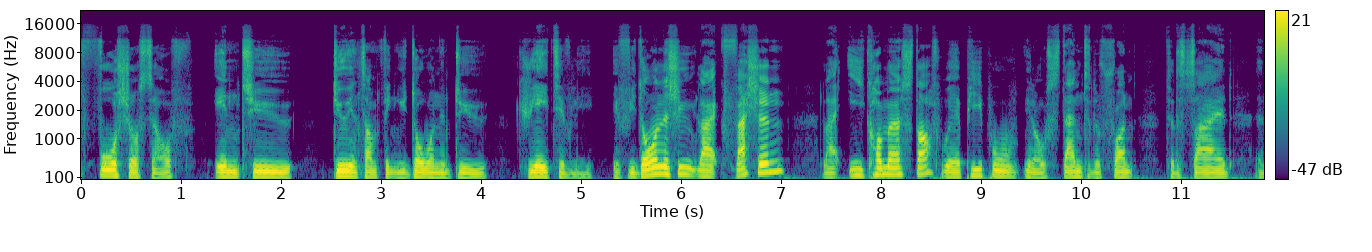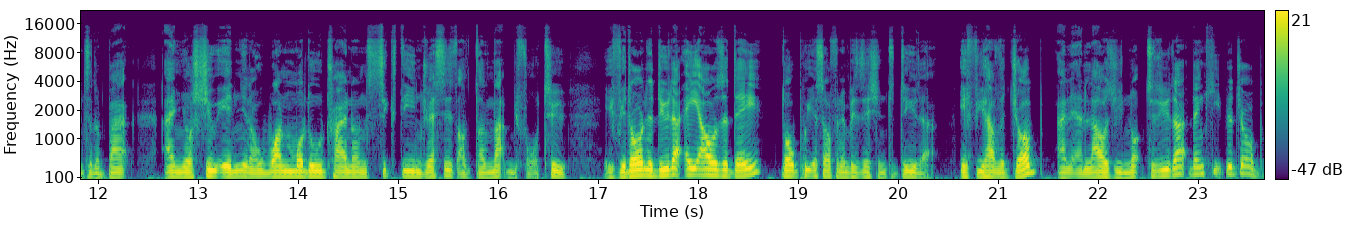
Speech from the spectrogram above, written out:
force yourself into doing something you don't want to do creatively if you don't want to shoot like fashion, like e-commerce stuff where people, you know, stand to the front, to the side, and to the back, and you're shooting, you know, one model trying on 16 dresses. I've done that before too. If you don't want to do that eight hours a day, don't put yourself in a position to do that. If you have a job and it allows you not to do that, then keep the job.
